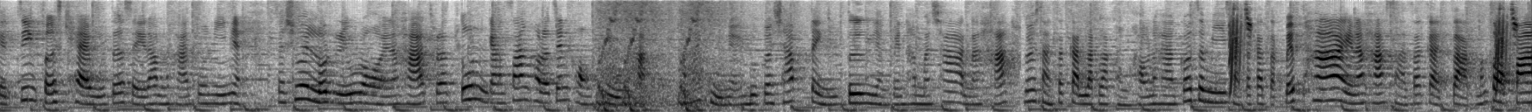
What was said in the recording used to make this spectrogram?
aging first care booster serum นะคะ ตัวนี้เนี่ย จะช่วยลดริ้วรอยนะคะ กระตุ้นการสร้างคอลลาเจนของผิวค่ะทำให้ผิวเนี่ยดูกระชับเต่งตึงอย่างเป็นธรรมชาตินะคะ โดยสารสกัดหลักๆของเขานะคะ ก็จะมีสารสกัดจากเปปไทด์นะคะ สารสกัดจากมะกอกปลา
